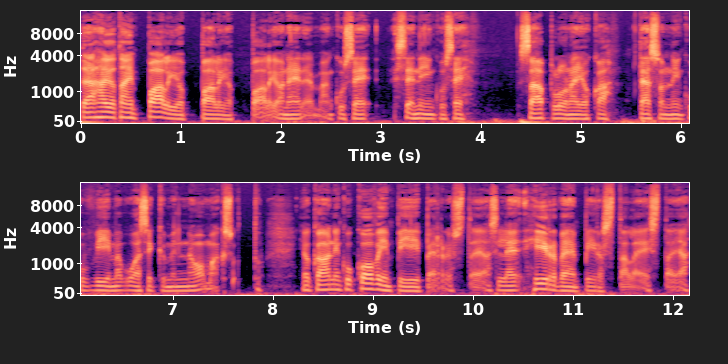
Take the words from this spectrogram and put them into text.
tämähän on jotain paljon, paljon, paljon enemmän kuin se, se, niin kuin se sapluna, joka tässä on niin kuin viime vuosikymmeninä omaksuttu, joka on niin kuin kovin piiperrystä ja sille hirveän pirstaleista ja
